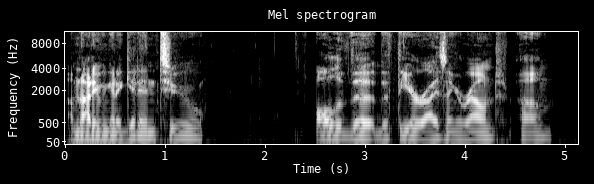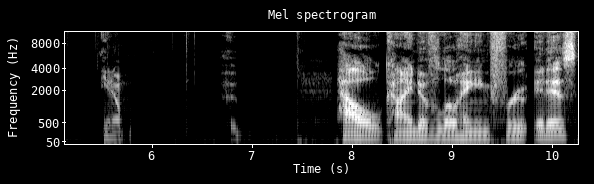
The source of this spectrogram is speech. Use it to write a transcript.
I'm not even going to get into all of the the theorizing around um you know how kind of low-hanging fruit it is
